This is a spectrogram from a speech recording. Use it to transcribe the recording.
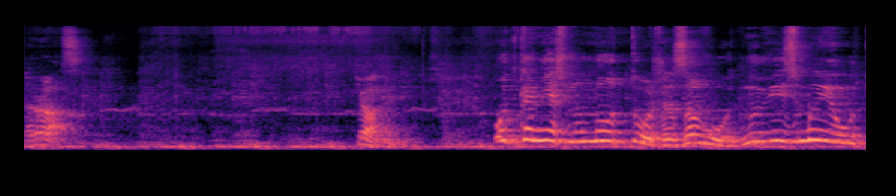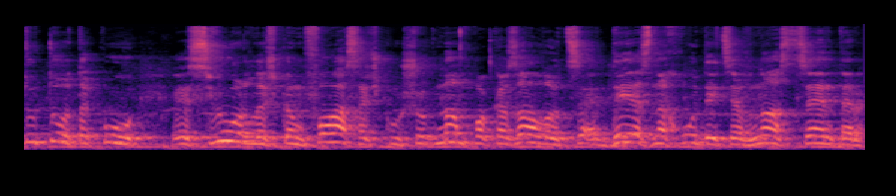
раз. Тягнемо. От, звісно, ну теж завод. Ну візьми оту таку е, сверлишком фасочку, щоб нам показало, це, де знаходиться в нас центр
